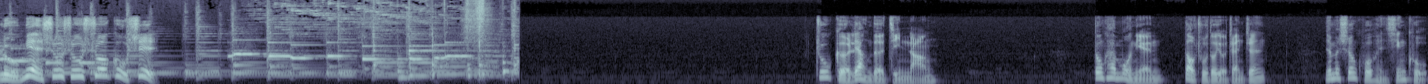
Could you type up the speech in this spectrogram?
卤面叔叔说故事：诸葛亮的锦囊。东汉末年，到处都有战争，人们生活很辛苦。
